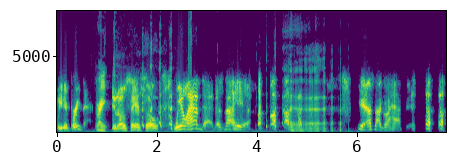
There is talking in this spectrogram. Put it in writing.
"We didn't bring that." Right. You know what I'm saying? So we don't have that. That's not here. Yeah, that's not gonna happen.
